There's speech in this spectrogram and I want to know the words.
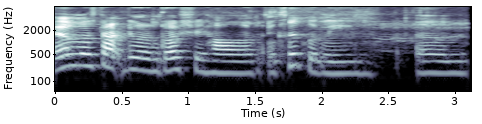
And I'm gonna start doing grocery hauls and cook with me. Um,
